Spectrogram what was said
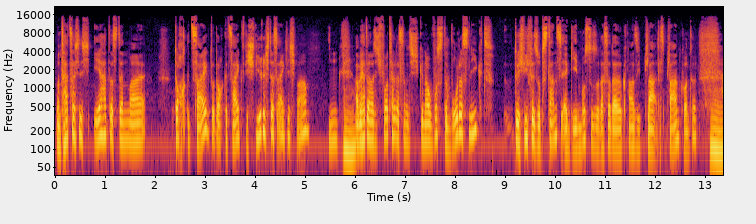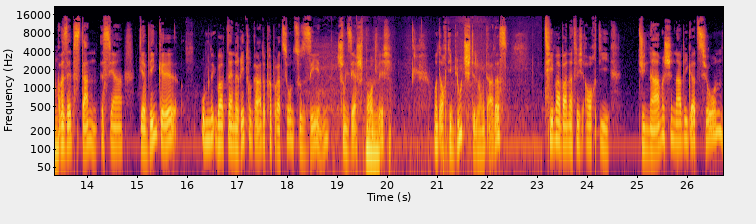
Und tatsächlich, er hat das dann mal doch gezeigt und auch gezeigt, wie schwierig das eigentlich war. Hm. Mhm. Aber er hatte natürlich Vorteil, dass er natürlich genau wusste, wo das liegt, durch wie viel Substanz er gehen musste, so dass er da quasi plan das planen konnte. Mhm. Aber selbst dann ist ja der Winkel, um überhaupt deine retrograde Präparation zu sehen, schon sehr sportlich. Mhm. Und auch die Blutstillung und alles. Thema war natürlich auch die dynamische Navigation.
